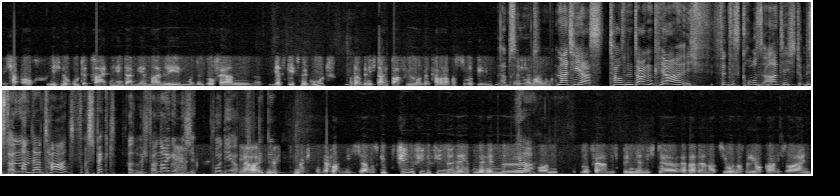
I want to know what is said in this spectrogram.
ich habe auch nicht nur gute Zeiten hinter mir in meinem Leben. Und insofern, jetzt geht es mir gut. Und da mhm. bin ich dankbar für. Und dann kann man auch was zurückgeben. Absolut. Matthias, tausend Dank. Ja, ich finde es großartig. Du bist ein Mann der Tat. Respekt. Also ich verneige mich vor dir. Ja, ich möchte, möchte aber nicht. Also es gibt viele, viele, viele helfende Hände. Ja. Und Insofern, ich bin hier nicht der Retter der Nation, das will ich auch gar nicht sein.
